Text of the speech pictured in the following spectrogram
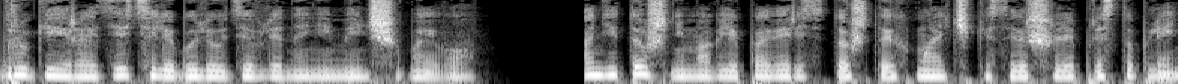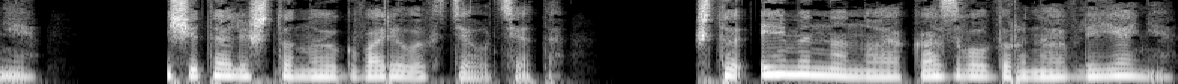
Другие родители были удивлены не меньше моего. Они тоже не могли поверить в то, что их мальчики совершили преступление. И считали, что Ной уговорил их сделать это. Что именно Ной оказывал дурное влияние.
